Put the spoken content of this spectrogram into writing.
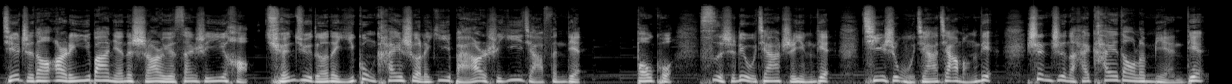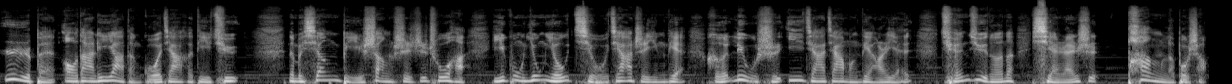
截止到二零一八年的十二月三十一号，全聚德呢一共开设了一百二十一家分店。包括四十六家直营店、七十五家加盟店，甚至呢还开到了缅甸、日本、澳大利亚等国家和地区。那么相比上市之初哈，一共拥有九家直营店和六十一家加盟店而言，全聚德呢显然是胖了不少。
